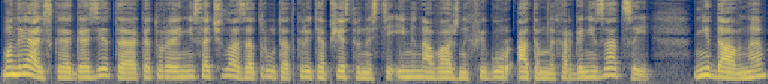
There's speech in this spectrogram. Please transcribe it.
Монреальская газета, которая не сочла за труд открыть общественности имена важных фигур атомных организаций, недавно,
